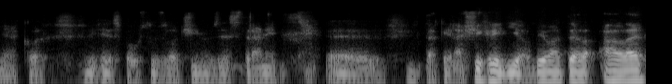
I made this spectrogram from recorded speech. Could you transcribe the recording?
jako je spoustu zločinů ze strany také našich lidí, obyvatel, ale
